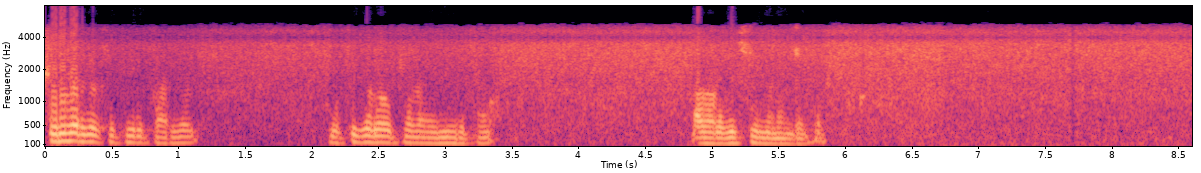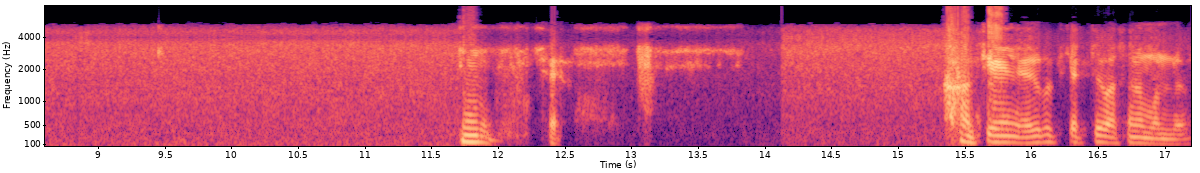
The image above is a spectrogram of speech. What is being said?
சிறுவர்கள் சுற்றி இருப்பார்கள். முத்துகளோ போல இருந்திருப்போம் அதோட விஷயம் என்ன சரி. அத்தியாயம் எழுபத்தி எட்டு வசனம் ஒன்று.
